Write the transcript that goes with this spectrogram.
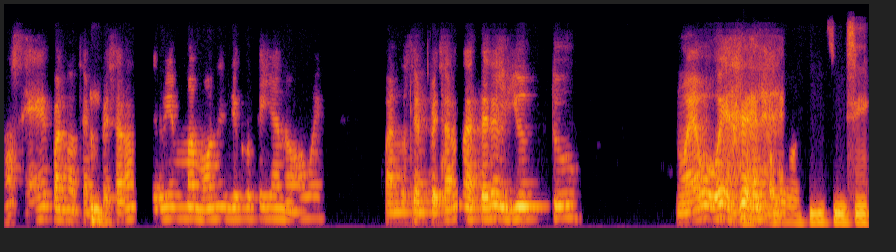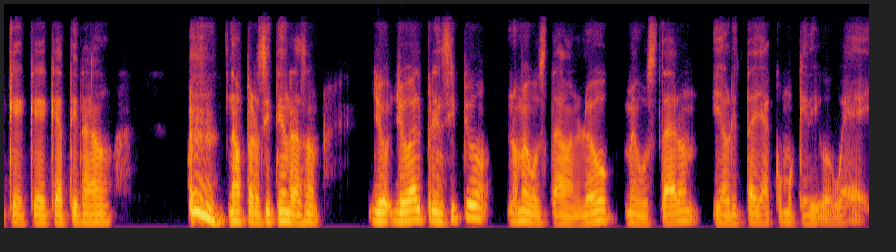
no sé, cuando te empezaron a hacer bien mamones, yo creo que ya no, güey. Cuando se empezaron a hacer el YouTube nuevo, güey. Sí, sí, sí, que, que, que atinado. No, pero sí tienen razón. Yo, yo al principio no me gustaban, luego me gustaron y ahorita ya como que digo, güey,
